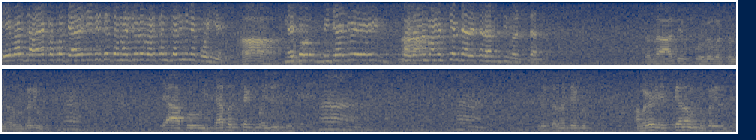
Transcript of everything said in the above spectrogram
એવા જ લાયક હશો ત્યારે જેવી રીતે તમારી જોડે વર્તન કર્યું ને કોઈએ. ને તો બીજા જોડે ફલાણા માણસ કેમ ત્યારે ખરાબ નથી વર્તતા તમે આ જે પોતે વર્તન જરૂર કર્યું તે આપણો હિસાબ જ છે કે બધું છે? હા હા. તમે જે અંગ્રેજ ત્યાંનું ઊંધું કર્યું છે.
